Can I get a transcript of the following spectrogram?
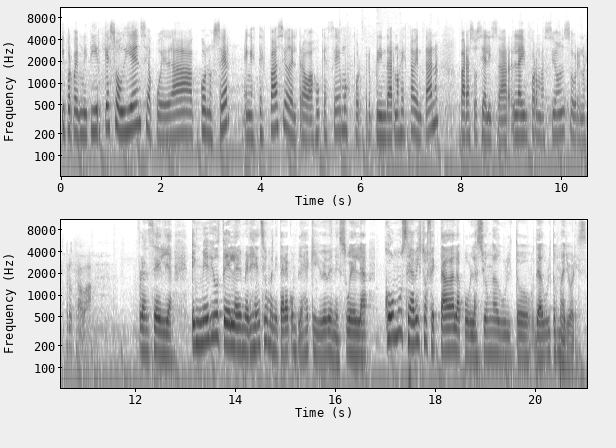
y por permitir que su audiencia pueda conocer en este espacio del trabajo que hacemos, por brindarnos esta ventana para socializar la información sobre nuestro trabajo. Francelia, en medio de la emergencia humanitaria compleja que vive Venezuela, ¿cómo se ha visto afectada la población adulto, de adultos mayores?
